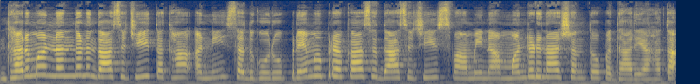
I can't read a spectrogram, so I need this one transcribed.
ધર્મનંદન દાસજી તથા અન્ય સદગુરુ પ્રેમ પ્રકાશ દાસજી સ્વામીના મંડળના સંતો પધાર્યા હતા.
